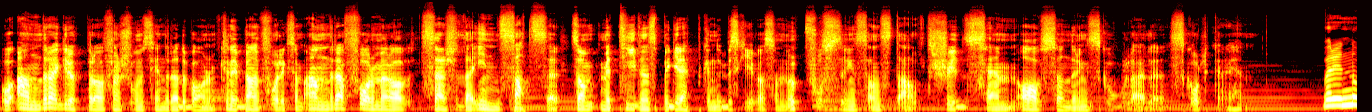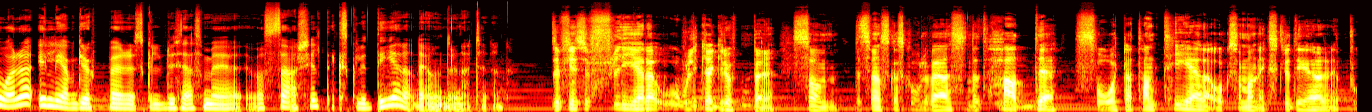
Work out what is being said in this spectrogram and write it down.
Och andra grupper av funktionshindrade barn kunde ibland få liksom andra former av särskilda insatser som med tidens begrepp kunde beskrivas som uppfostringsanstalt, skyddshem, avsöndringsskola eller skolkarehem. Var det några elevgrupper skulle du säga som är, var särskilt exkluderade under den här tiden? Det finns ju flera olika grupper som det svenska skolväsendet hade svårt att hantera och som man exkluderade på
